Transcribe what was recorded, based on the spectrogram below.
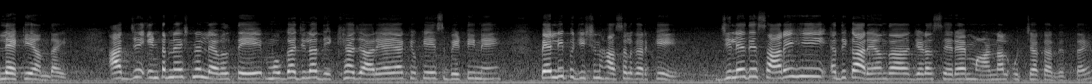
ਲੈ ਕੇ ਆਂਦਾ ਹੈ ਅੱਜ ਇੰਟਰਨੈਸ਼ਨਲ ਲੈਵਲ ਤੇ ਮੋਗਾ ਜ਼ਿਲ੍ਹਾ ਦੇਖਿਆ ਜਾ ਰਿਹਾ ਹੈ ਕਿਉਂਕਿ ਇਸ ਬੇਟੀ ਨੇ ਪਹਿਲੀ ਪੋਜੀਸ਼ਨ ਹਾਸਲ ਕਰਕੇ ਜ਼ਿਲ੍ਹੇ ਦੇ ਸਾਰੇ ਹੀ ਅਧਿਕਾਰੀਆਂ ਦਾ ਜਿਹੜਾ ਸਿਰ ਹੈ ਮਾਣ ਨਾਲ ਉੱਚਾ ਕਰ ਦਿੱਤਾ ਹੈ।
